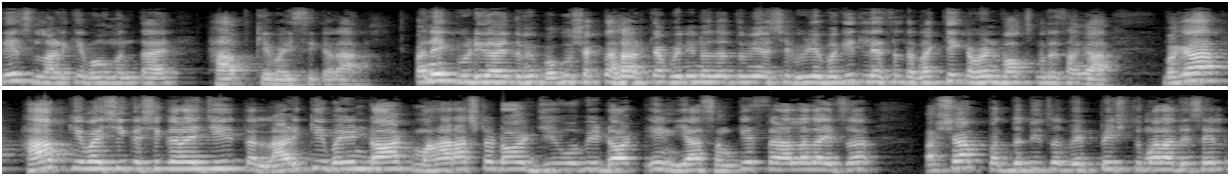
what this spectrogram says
तेच लाडके भाऊ म्हणताय हाफ केवायसी करा. अनेक व्हिडिओ आहे तुम्ही बघू शकता लाडक्या बहिणीनं जर तुम्ही असे व्हिडिओ बघितले असेल तर नक्की कमेंट बॉक्समध्ये सांगा. बघा हाफ केवायसी कशी करायची? तर Ladki Bahin dot Maharashtra dot GOV dot in या संकेतस्थळाला जायचं. अशा पद्धतीचं वेब पेज तुम्हाला दिसेल.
